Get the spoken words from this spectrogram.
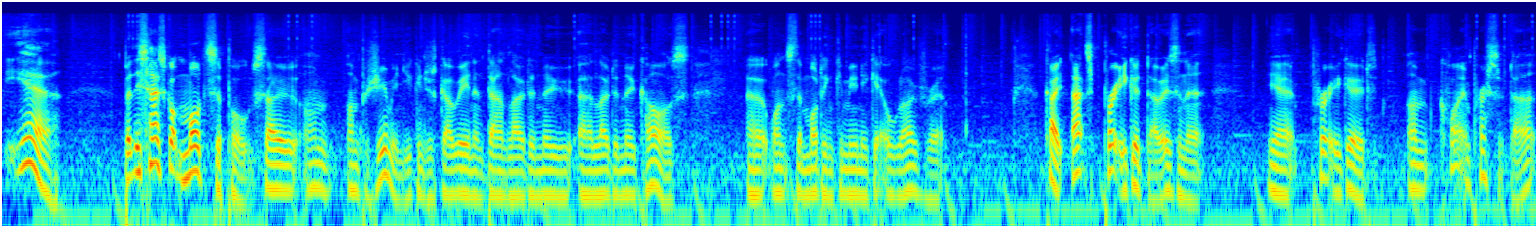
yeah. But this has got mod support, so I'm I'm presuming you can just go in and download a new uh, load of new cars uh, once the modding community get all over it. Okay, that's pretty good though, isn't it? Yeah, pretty good. I'm quite impressed with that.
